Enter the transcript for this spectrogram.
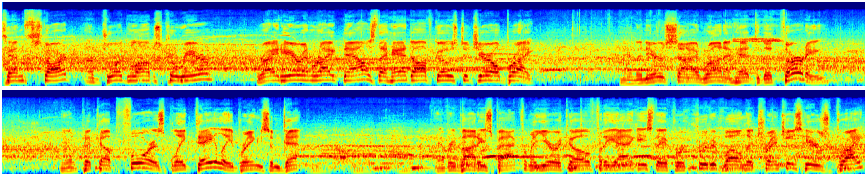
10th start of Jordan Love's career. Right here and right now as the handoff goes to Gerold Bright. And the near side run ahead to the 30. He'll pick up four as Blake Daly brings him down. Everybody's back from a year ago for the Aggies. They've recruited well in the trenches. Here's Bright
